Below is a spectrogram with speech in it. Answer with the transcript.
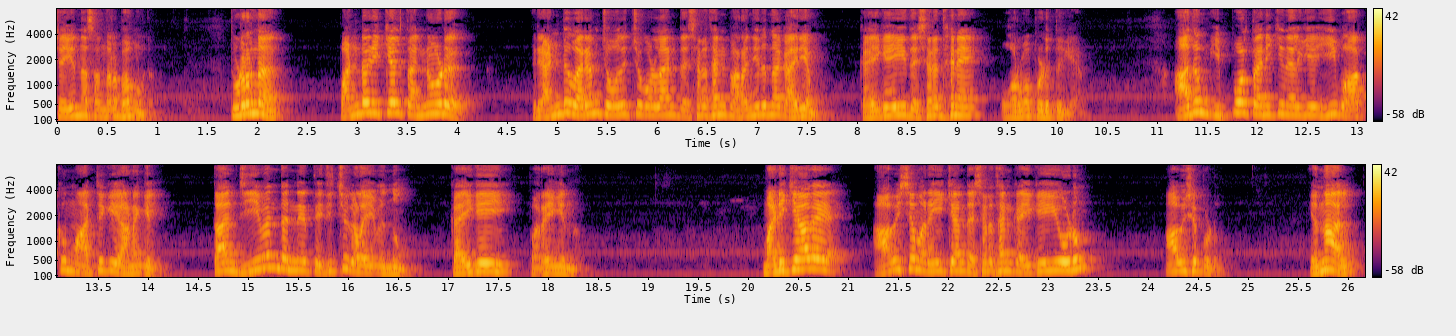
ചെയ്യുന്ന സന്ദർഭമുണ്ട്. തുടർന്ന് പണ്ടൊരിക്കൽ തന്നോട് രണ്ട് വരം ചോദിച്ചു കൊള്ളാൻ ദശരഥൻ പറഞ്ഞിരുന്ന കാര്യം കൈകേയി ദശരഥനെ ഓർമ്മപ്പെടുത്തുകയാണ്. അതും ഇപ്പോൾ തനിക്ക് നൽകിയ ഈ വാക്കും മാറ്റുകയാണെങ്കിൽ താൻ ജീവൻ തന്നെ ത്യജിച്ചു കളയുമെന്നും കൈകേയി പറയുന്നു. മടിക്കാതെ ആവശ്യമറിയിക്കാൻ ദശരഥൻ കൈകേയിയോടും ആവശ്യപ്പെടും. എന്നാൽ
